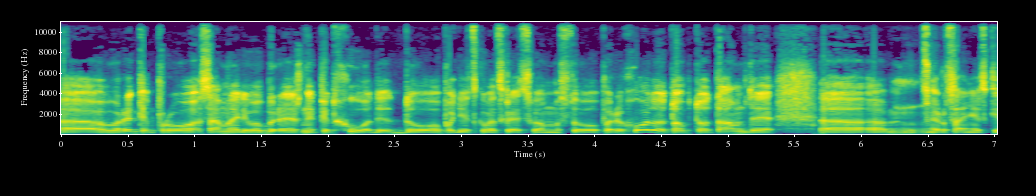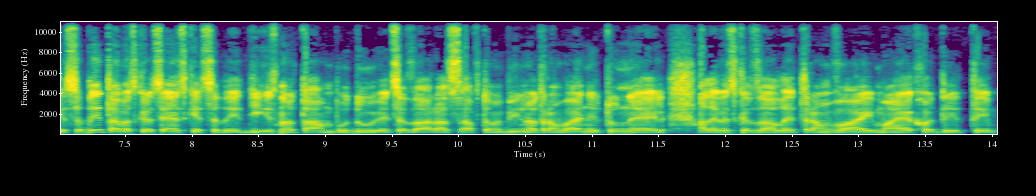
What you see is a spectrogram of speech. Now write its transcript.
е, говорити про саме лівобережні підходи до подільсько воскресського мостового переходу, тобто там, де е, Русанівські сади та Воскресенські сади. Дійсно, там будується зараз автомобільно-трамвайний тунель. Але ви сказали, трамвай має ходити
